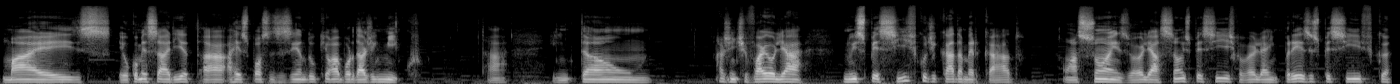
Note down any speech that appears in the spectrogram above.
mas eu começaria a, a resposta dizendo que é uma abordagem micro, tá? Então, a gente vai olhar no específico de cada mercado, com ações, vai olhar ação específica, vai olhar empresa específica.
